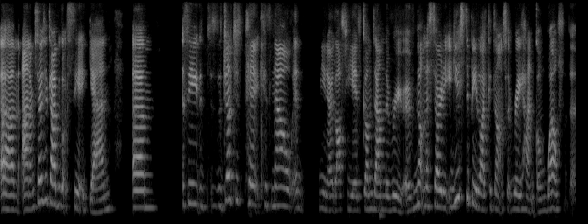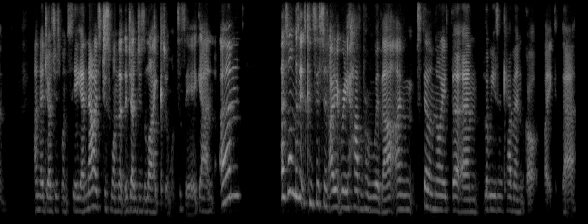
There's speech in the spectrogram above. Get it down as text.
Um, and I'm so, so glad we got to see it again. Um, see, the, the judges' pick has now, in you know, last few years gone down the route of not necessarily, it used to be like a dance that really hadn't gone well for them and the judges want to see again. Now it's just one that the judges liked and want to see again. Um, as long as it's consistent, I don't really have a problem with that. I'm still annoyed that um Louise and Kevin got like their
